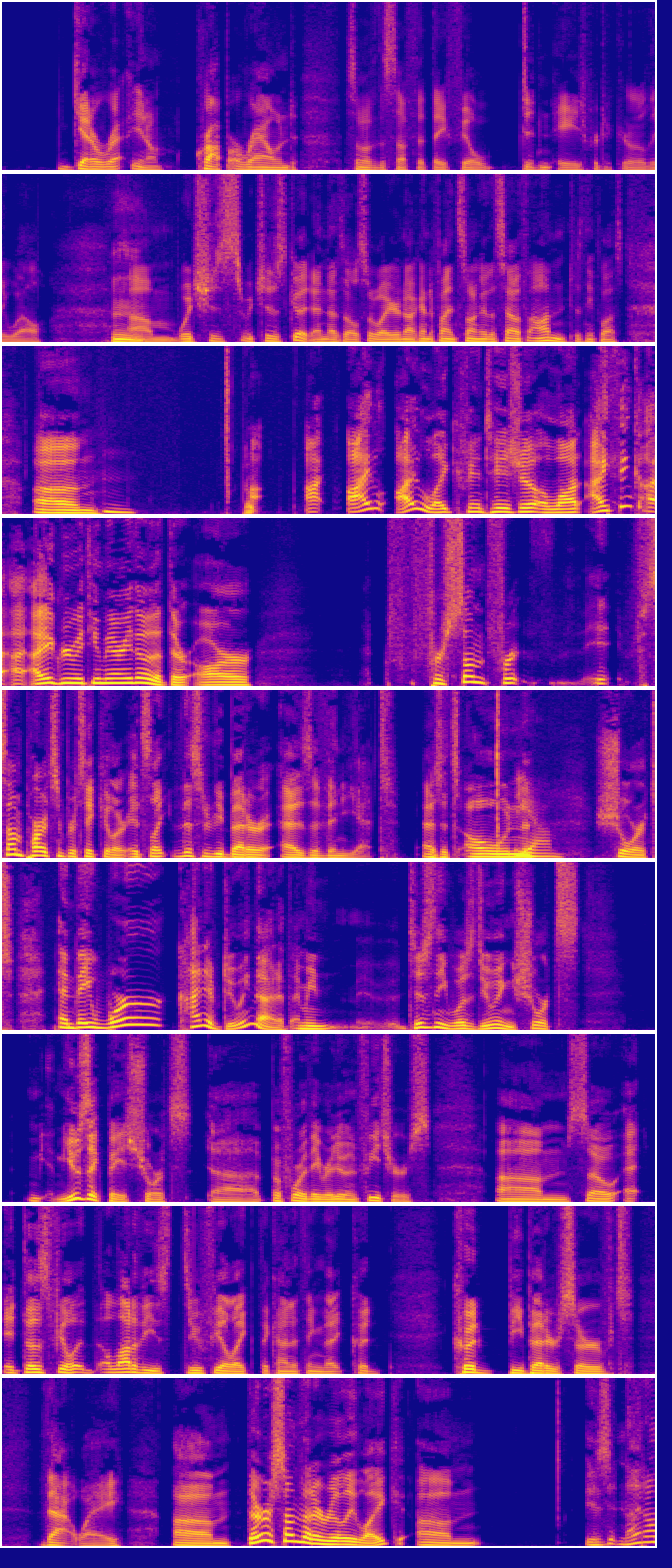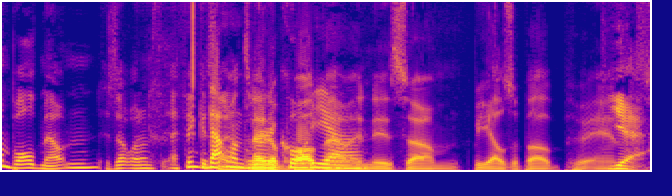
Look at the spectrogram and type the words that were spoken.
get around, you know, crop around some of the stuff that they feel didn't age particularly well, um, which is which is good, and that's also why you're not going to find Song of the South on Disney Plus. Um, I, I I like Fantasia a lot. I think I, I agree with you, Mary, though, that there are for some for i- some parts in particular, it's like this would be better as a vignette, as its own Yeah. short. And they were kind of doing that. I mean, Disney was doing shorts, music based shorts, uh, before they were doing features. Um, so uh, it does feel a lot of these do feel like the kind of thing that could could be better served that way. Um, there are some that I really like. Um, is it Night on Bald Mountain? Is that what I'm? I think it's That Night one's Bald- Night very of cool, Bald yeah. Mountain is um, Beelzebub and Yeah.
